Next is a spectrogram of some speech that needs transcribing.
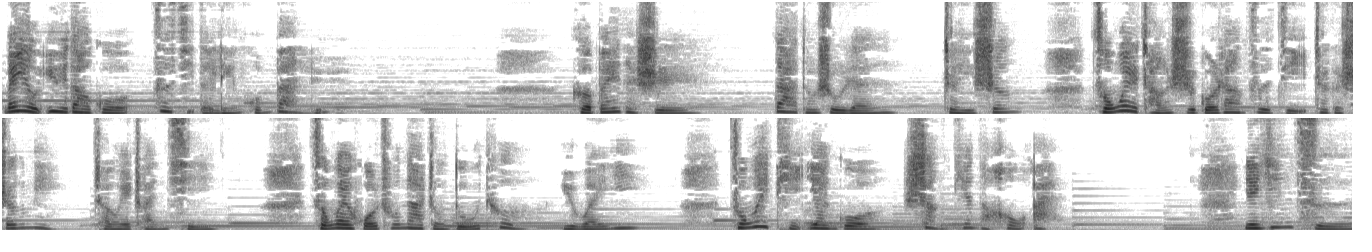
没有遇到过自己的灵魂伴侣。可悲的是，大多数人这一生。从未尝试过让自己这个生命成为传奇，从未活出那种独特与唯一，从未体验过上天的厚爱，也因此，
